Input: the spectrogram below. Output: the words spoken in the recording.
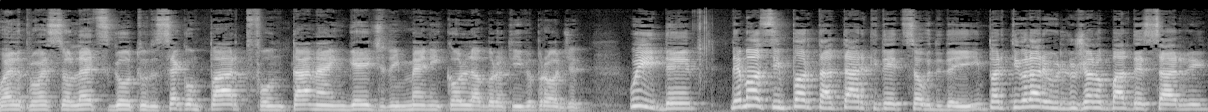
Well, Professor, let's go to the second part. Fontana engaged in many collaborative projects with the, the most important architects of the day, in particular with Luciano Baldessari,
